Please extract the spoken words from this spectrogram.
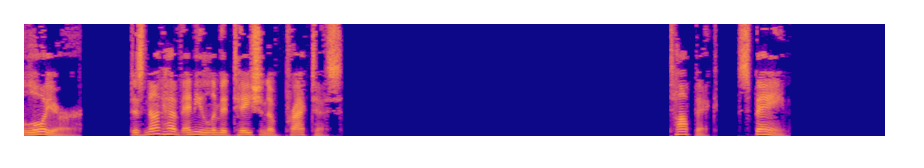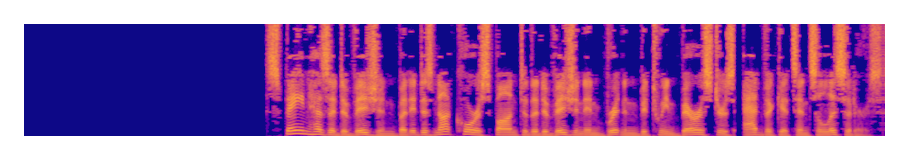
lawyer does not have any limitation of practice. Spain Spain has a division but it does not correspond to the division in Britain between barristers, advocates and solicitors.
